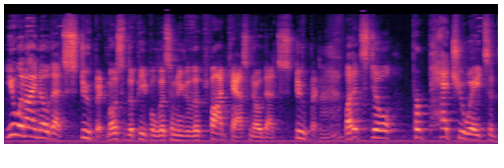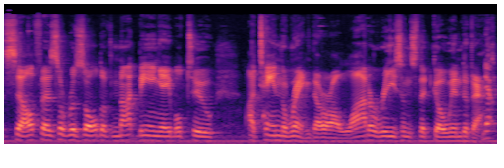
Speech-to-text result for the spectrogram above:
You and I know that's stupid. Most of the people listening to the podcast know that's stupid. Mm-hmm. But it still perpetuates itself as a result of not being able to attain the ring. There are a lot of reasons that go into that.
